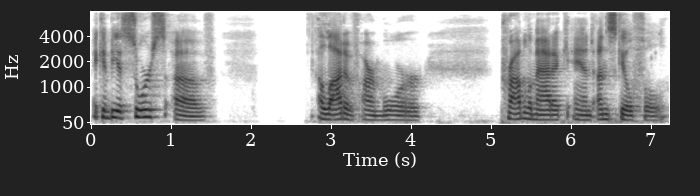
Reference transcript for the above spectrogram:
it can be a source of a lot of our more problematic and unskillful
